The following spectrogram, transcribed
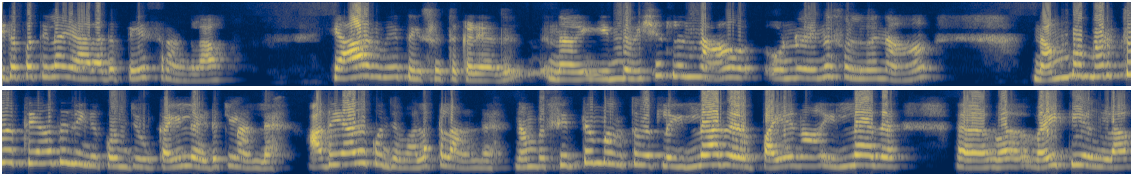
இதை பற்றிலாம் யாராவது பேசுறாங்களா? யாருமே பேசுறது கிடையாது. நான் இந்த விஷயத்துல நான் ஒன்று என்ன சொல்லுவேன்னா நம்ம மருத்துவத்தையாவது நீங்க கொஞ்சம் கையில எடுக்கலாம்ல? அதையாவது கொஞ்சம் வளர்க்கலாம்ல? நம்ம சித்த மருத்துவத்துல இல்லாத பயனா இல்லாத வ- வைத்தியங்களா?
